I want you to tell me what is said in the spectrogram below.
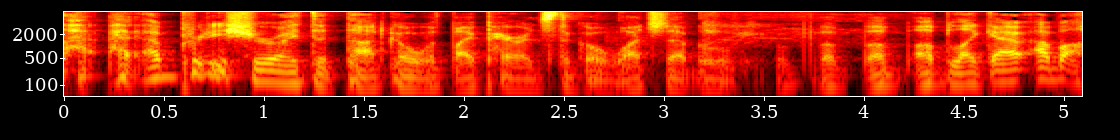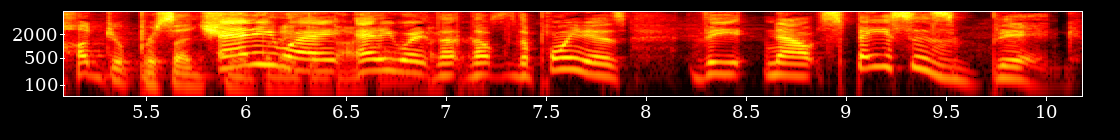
I, I'm pretty sure I did not go with my parents to go watch that movie. I'm, I'm- I'm like I, I'm hundred percent sure. that I did anyway, anyway, the, the the point is the now space is big,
